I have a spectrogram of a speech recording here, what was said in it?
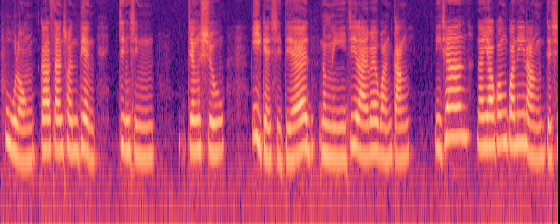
富龙、甲三川店进行整修，预计是伫个两年之内要完工。而且南瑶宫管理人就是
